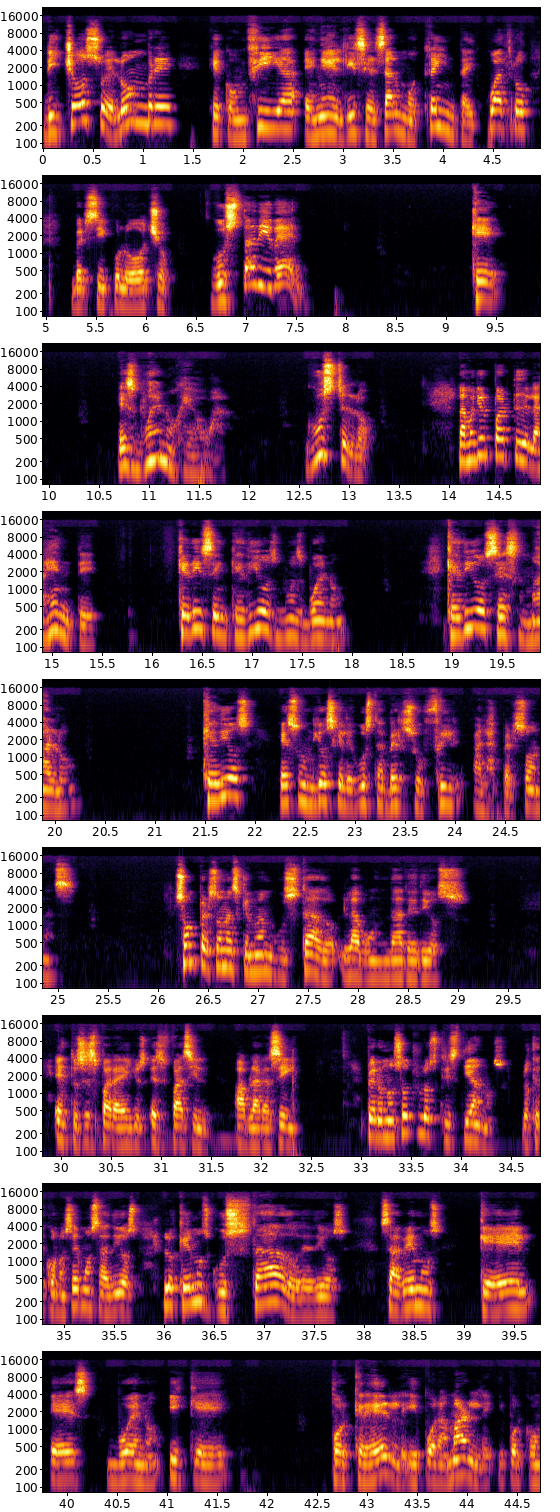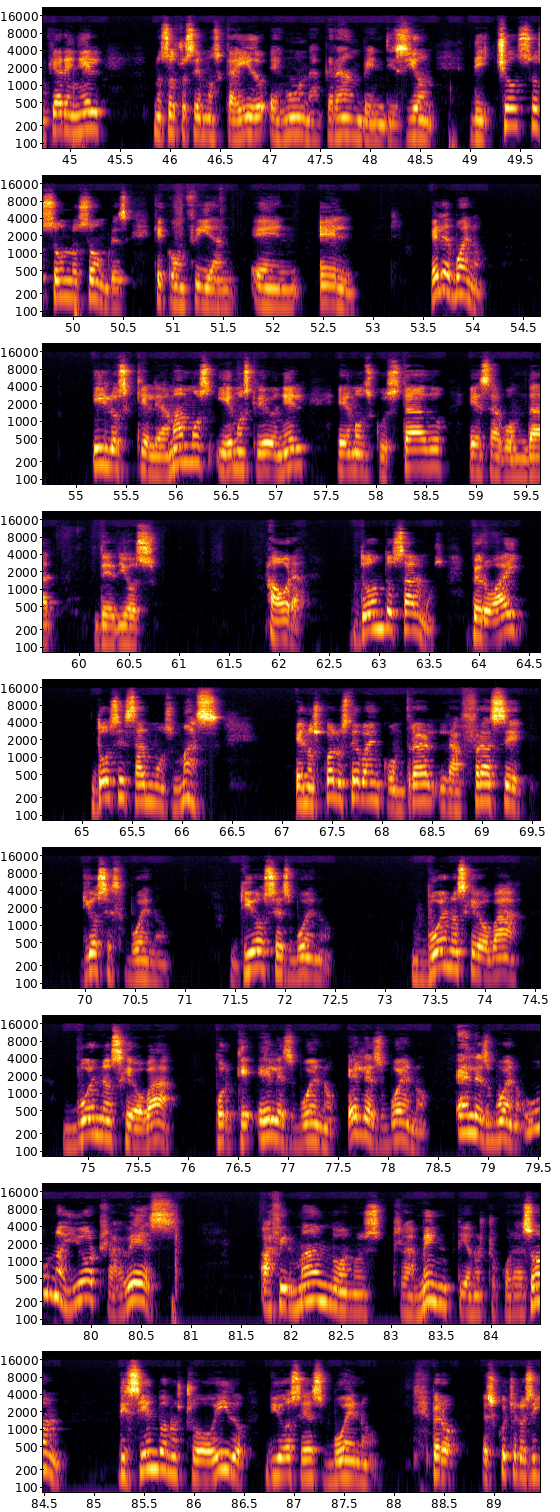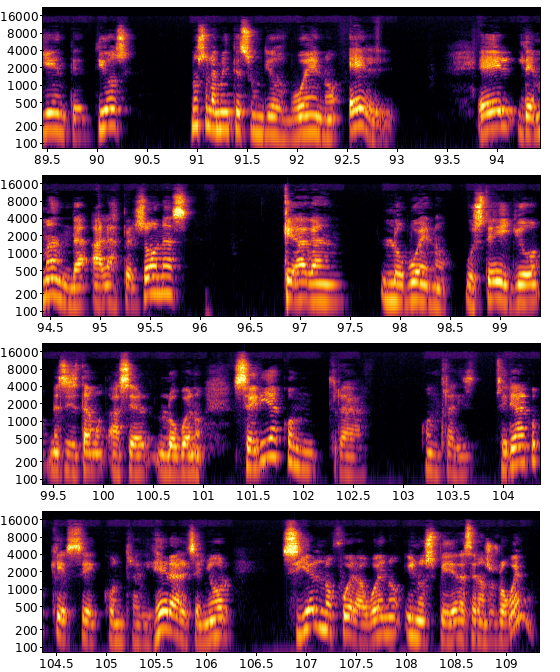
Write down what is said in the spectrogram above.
Dichoso el hombre que confía en él, dice el Salmo 34, versículo 8. Gustad y ved que es bueno Jehová. Gústelo. La mayor parte de la gente que dicen que Dios no es bueno, que Dios es malo, que Dios es un Dios que le gusta ver sufrir a las personas. Son personas que no han gustado la bondad de Dios. Entonces para ellos es fácil hablar así. Pero nosotros los cristianos, los que conocemos a Dios, los que hemos gustado de Dios, sabemos que Él es bueno y que por creerle y por amarle y por confiar en Él, nosotros hemos caído en una gran bendición. Dichosos son los hombres que confían en Él. Él es bueno. Y los que le amamos y hemos creído en Él, hemos gustado esa bondad de Dios. Ahora, dos salmos, pero hay doce salmos más en los cuales usted va a encontrar la frase Dios es bueno, Dios es bueno, bueno es Jehová, bueno es Jehová, porque Él es bueno, Él es bueno, Él es bueno, una y otra vez, afirmando a nuestra mente, a nuestro corazón, diciendo a nuestro oído, Dios es bueno. Pero escuche lo siguiente, Dios no solamente es un Dios bueno, Él, Él demanda a las personas que hagan lo bueno. Usted y yo necesitamos hacer lo bueno. Sería contra, Sería algo que se contradijera al Señor si Él no fuera bueno y nos pidiera hacer nosotros lo bueno.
